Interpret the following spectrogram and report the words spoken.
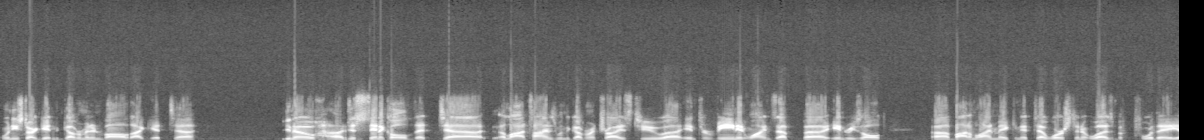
When you start getting the government involved, I get uh, you know, uh, just cynical that uh, a lot of times when the government tries to uh, intervene, it winds up uh, end result, uh, bottom line, making it uh, worse than it was before they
